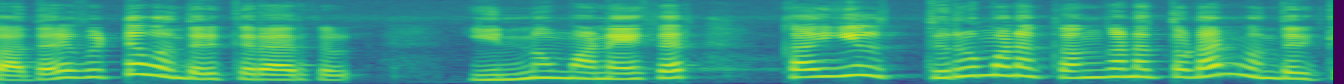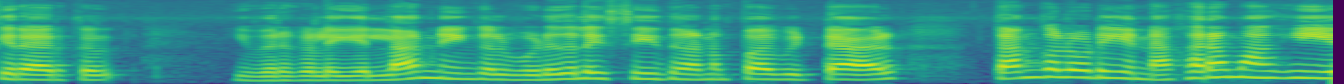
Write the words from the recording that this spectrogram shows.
கதறவிட்டு வந்திருக்கிறார்கள். இன்னும் அநேகர் கையில் திருமண கங்கணத்துடன் வந்திருக்கிறார்கள். இவர்களை எல்லாம் நீங்கள் விடுதலை செய்து அனுப்பாவிட்டால் தங்களுடைய நகரமாகிய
